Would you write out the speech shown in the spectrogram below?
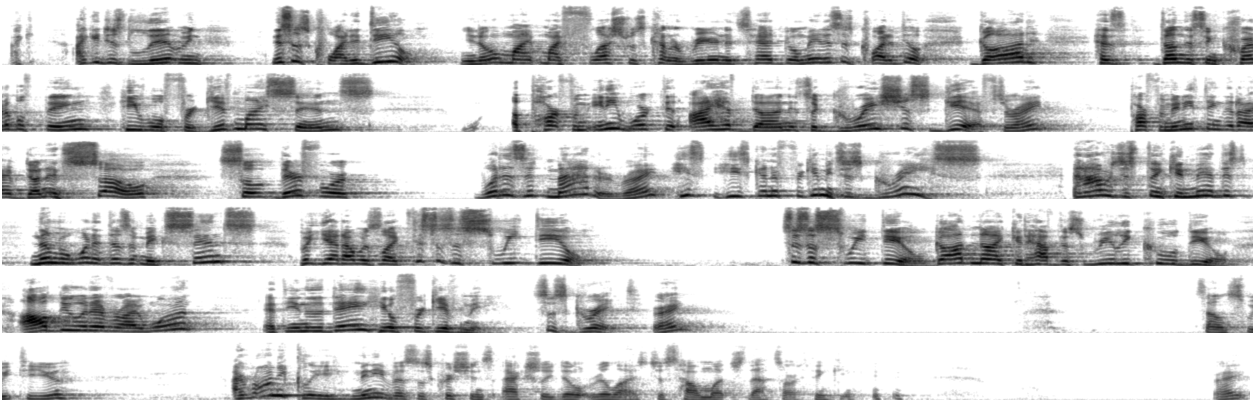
I, I could just live. I mean, this is quite a deal. You know, my, my flesh was kind of rearing its head, going, man, this is quite a deal. God has done this incredible thing. He will forgive my sins apart from any work that I have done. It's a gracious gift, right? Apart from anything that I have done. And so, so therefore, what does it matter, right? He's, he's going to forgive me. It's just grace. And I was just thinking, man, this, number one, it doesn't make sense, but yet I was like, this is a sweet deal. This is a sweet deal. God and I could have this really cool deal. I'll do whatever I want. At the end of the day, He'll forgive me. This is great, right? Sounds sweet to you? Ironically, many of us as Christians actually don't realize just how much that's our thinking. right?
